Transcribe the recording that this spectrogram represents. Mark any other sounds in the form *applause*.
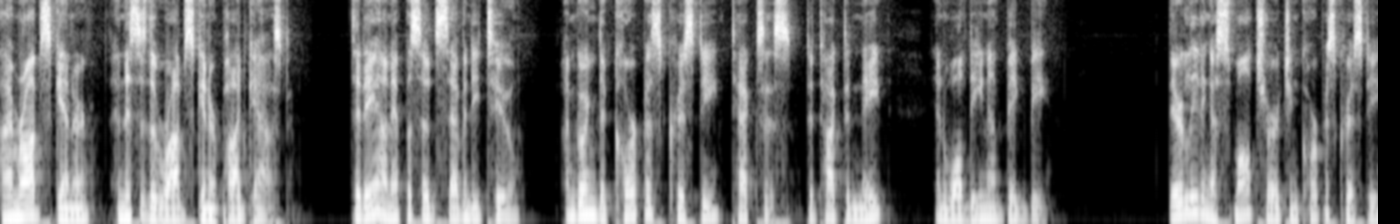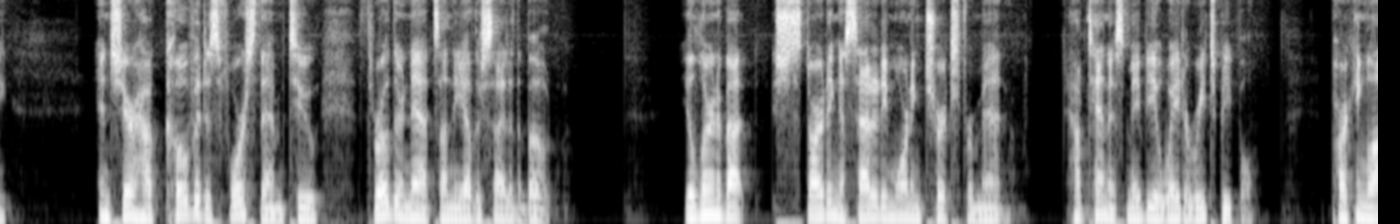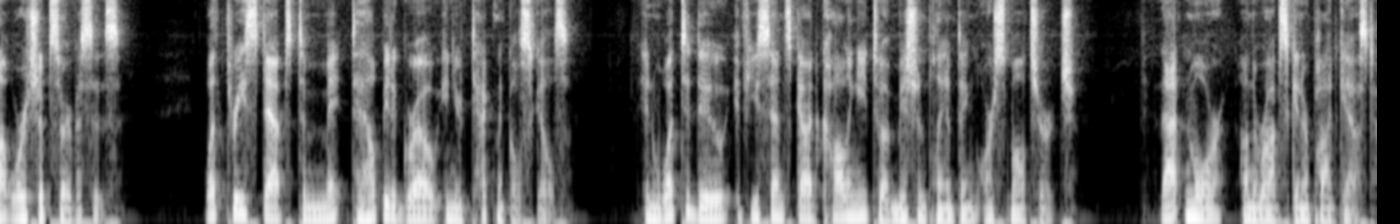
I'm Rob Skinner, and this is the Rob Skinner Podcast. Today, on episode 72, I'm going to Corpus Christi, Texas, to talk to Nate and Waldina Bigbee. They're leading a small church in Corpus Christi and share how COVID has forced them to throw their nets on the other side of the boat. You'll learn about starting a Saturday morning church for men, how tennis may be a way to reach people, parking lot worship services what three steps to make, to help you to grow in your technical skills? And what to do if you sense God calling you to a mission planting or small church? That and more on the Rob Skinner podcast.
